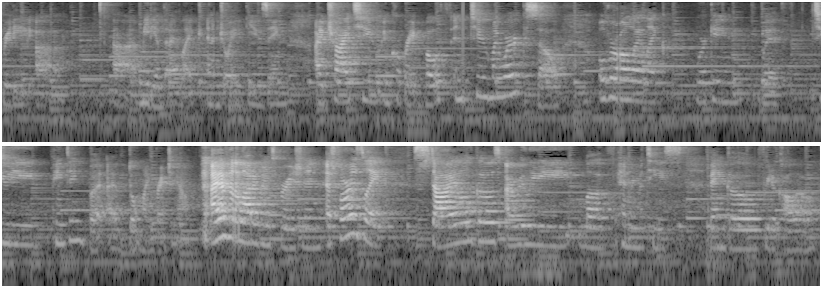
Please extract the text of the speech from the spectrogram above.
3D uh, uh, medium that I like and enjoy using. I try to incorporate both into my work, so overall I like working with 2D painting, but I don't mind branching out. I have a lot of inspiration. As far as like style goes, I really love Henri Matisse, Van Gogh, Frida Kahlo.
